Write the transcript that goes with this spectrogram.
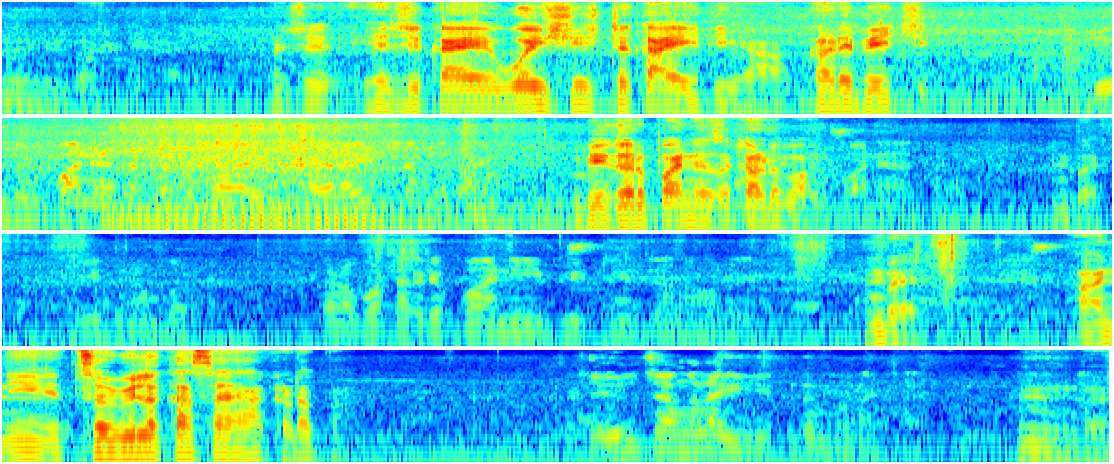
बरं. म्हणजे हे जी काय वैशिष्ट्य काय आहे ती ह्या कडब्याची? पाण्याचा कडबा आहे खायला बिगर पाण्याचा पाण्याचा बरं. एक नंबर. कडबा टाकले पाणी पिकी जनावर. आहे बरं. आणि चवीला कसा आहे हा कडबा चवील चांगला आहे एक नंबर आहे काय? हं, बरं.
